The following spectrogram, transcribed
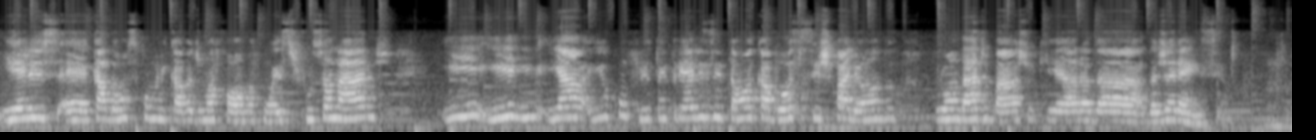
e eles, é, cada um se comunicava de uma forma com esses funcionários, e, e, e, a, e, o conflito entre eles, então, acabou se espalhando para o andar de baixo, que era da, da gerência. Uhum.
